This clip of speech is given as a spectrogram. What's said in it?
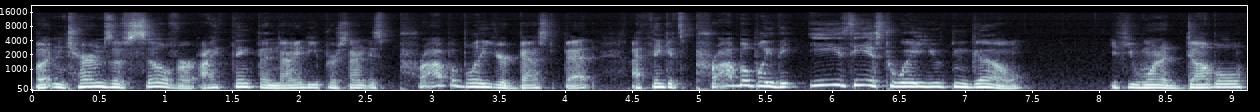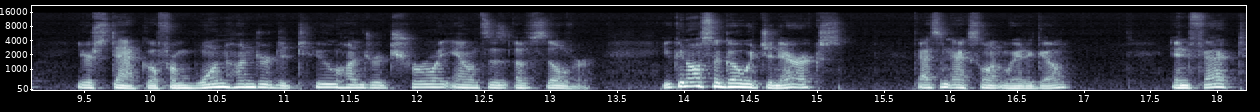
But in terms of silver, I think the 90% is probably your best bet. I think it's probably the easiest way you can go if you want to double your stack, go from 100 to 200 troy ounces of silver. You can also go with generics. That's an excellent way to go. In fact,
